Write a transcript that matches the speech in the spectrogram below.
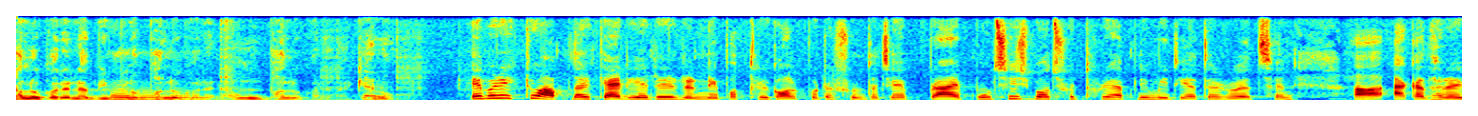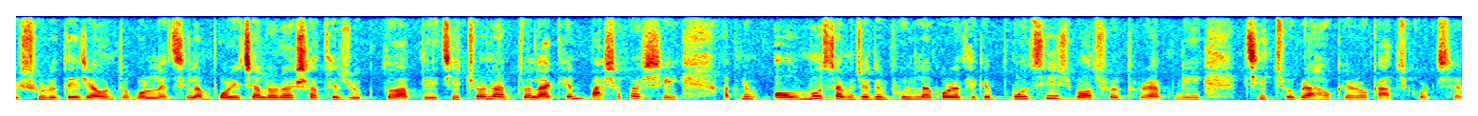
ভালো করে না বিপ্লব ভালো করে না অমুক ভালো করে না কেন? এবার একটু আপনার ক্যারিয়ারের নেপথ্যের গল্পটা শুনতে চাই। প্রায় পঁচিশ বছর ধরে আপনি মিডিয়াতে রয়েছেন। একাধারের শুরুতেই যেমনটা বলেছিলাম পরিচালনার সাথে যুক্ত। আপনি চিত্রনাট্য লেখেন পাশাপাশি আপনি অলমোস্ট আমি যদি ভুল না করে থাকি পঁচিশ বছর ধরে আপনি চিত্রগ্রাহকেরও কাজ করছেন।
